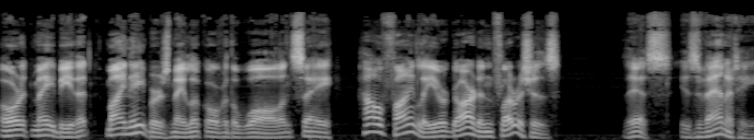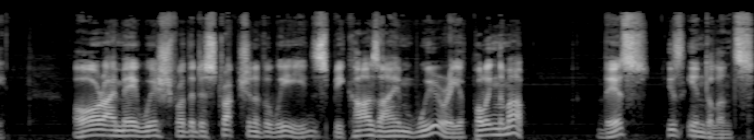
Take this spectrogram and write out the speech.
Or it may be that my neighbors may look over the wall and say, How finely your garden flourishes! This is vanity. Or I may wish for the destruction of the weeds, because I am weary of pulling them up. This is indolence.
